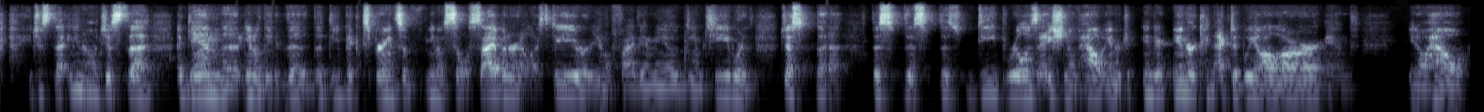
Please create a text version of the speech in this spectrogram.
just that you know just the again the you know the the, the deep experience of you know psilocybin or lsd or you know 5meo dmt where just the this this this deep realization of how inter, inter, interconnected we all are and you know how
